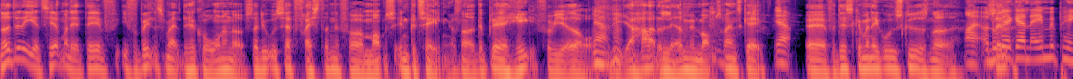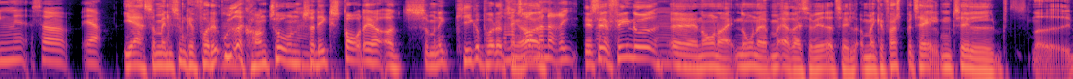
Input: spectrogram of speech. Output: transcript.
af det, der irriterer mig lidt, det er i forbindelse med alt det her corona noget, så er de udsat fristerne for momsindbetaling og sådan noget. Det bliver jeg helt forvirret over, Ja. fordi jeg har da lavet mit momsregnskab. Ja. Uh, for det skal man ikke udskyde og sådan noget. Nej, og nu Selv- vil jeg gerne af med pengene, så ja. Ja, så man ligesom kan få det ud af kontoen, mm. så det ikke står der, og så man ikke kigger på det og Så tænker, tror, "Åh, man er rig." det ser fint ud. Mm. Øh, nogle, nej, nogle af dem er reserveret til, og man kan først betale dem til noget,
